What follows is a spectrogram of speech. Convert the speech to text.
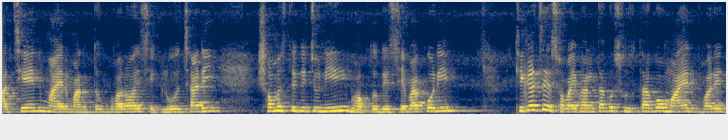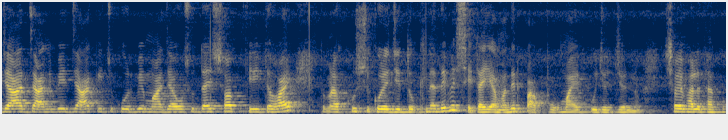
আছেন, মায়ের মারাত্মক ভর হয়, সেগুলোও ছাড়ি। সমস্ত কিছু নিয়েই ভক্তদের সেবা করি। ঠিক আছে? সবাই ভালো থাকো, সুস্থ থাকো। মায়ের ঘরে যা জানবে, যা কিছু করবে, মা যা ওষুধ দেয়, সব ফ্রিতে হয়। তোমরা খুশি করে যে দক্ষিণা দেবে, সেটাই আমাদের প্রাপ্য মায়ের পুজোর জন্য। সবাই ভালো থাকো।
